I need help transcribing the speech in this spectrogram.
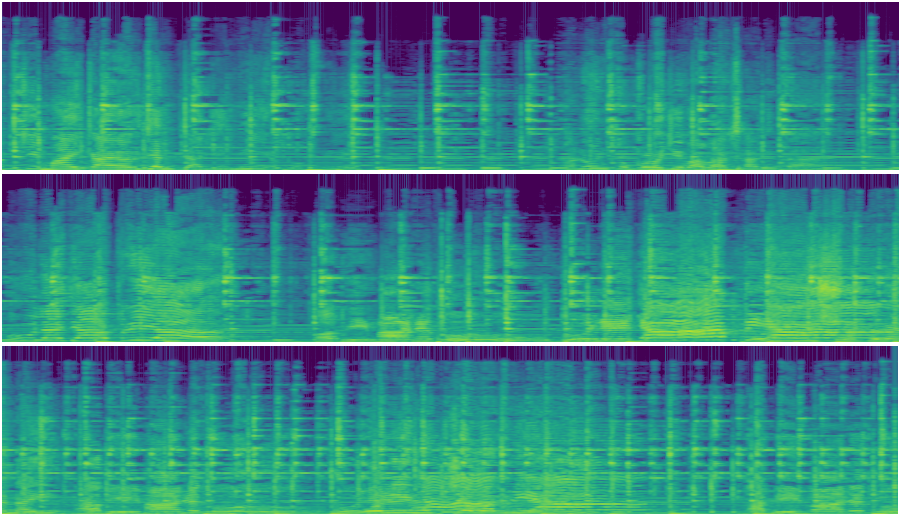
आमची माय काय अर्जंट आली मी येतो, म्हणून म्हणून तुकडोजी बाबा सांगतात. भूल जा प्रिया। अभिमान को भूल जा प्रिया। शूद्र नाही अभिमान को उच्चवर्णीय प्रिया. नाही अभिमान को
